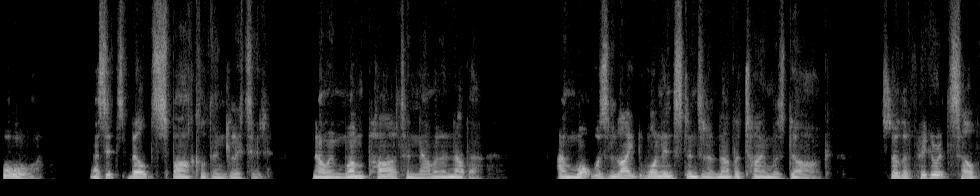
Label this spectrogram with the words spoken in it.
For, as its belt sparkled and glittered, now in one part and now in another, and what was light one instant at another time was dark, so the figure itself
